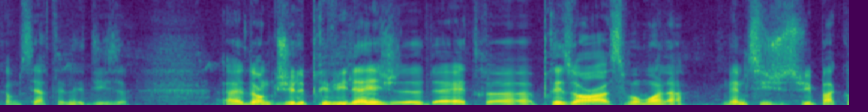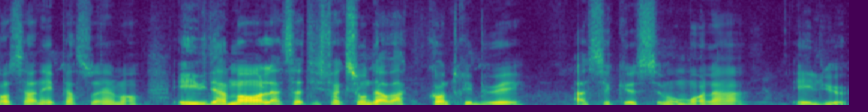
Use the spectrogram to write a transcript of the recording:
comme certains le disent. Euh, donc j'ai le privilège d'être euh, présent à ce moment-là, même si je ne suis pas concerné personnellement. Et évidemment, la satisfaction d'avoir contribué à ce que ce moment-là ait lieu.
